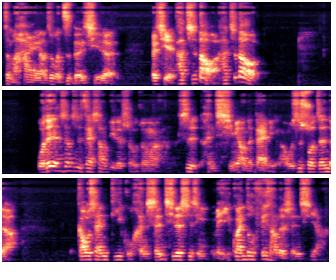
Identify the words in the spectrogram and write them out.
这么嗨啊，这么自得其乐，而且他知道啊，他知道。我的人生是在上帝的手中啊，是很奇妙的带领啊！我是说真的啊，高山低谷，很神奇的事情，每一关都非常的神奇啊！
